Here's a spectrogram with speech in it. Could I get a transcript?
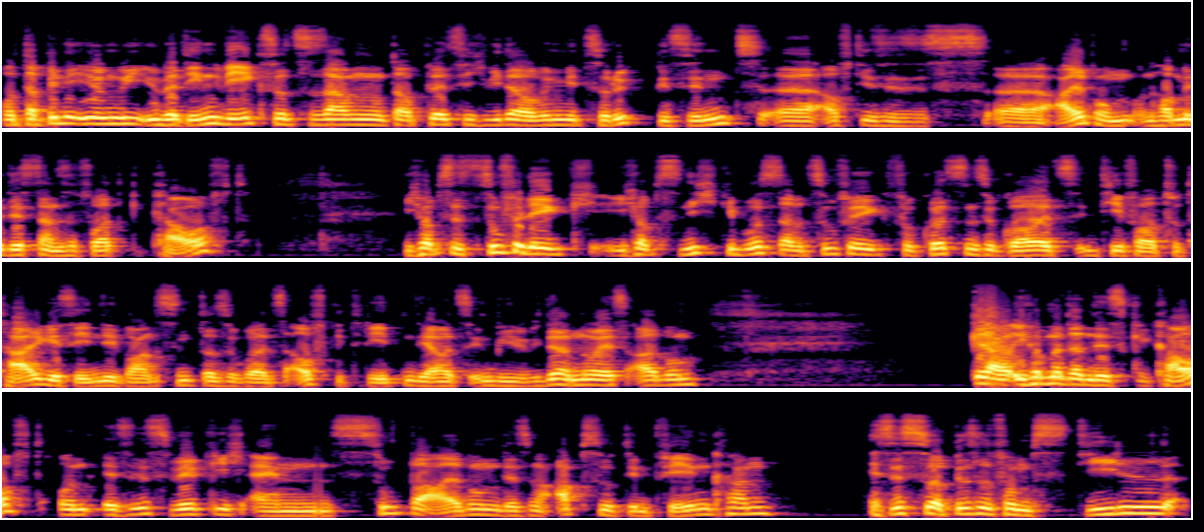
Und da bin ich irgendwie über den Weg sozusagen da plötzlich wieder habe ich mich zurückbesinnt äh, auf dieses äh, Album und habe mir das dann sofort gekauft ich habe es jetzt zufällig, ich habe es nicht gewusst, aber zufällig vor kurzem sogar jetzt in TV Total gesehen. Die waren, sind da sogar jetzt aufgetreten. Die haben jetzt irgendwie wieder ein neues Album. Genau, ich habe mir dann das gekauft und es ist wirklich ein super Album, das man absolut empfehlen kann. Es ist so ein bisschen vom Stil,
